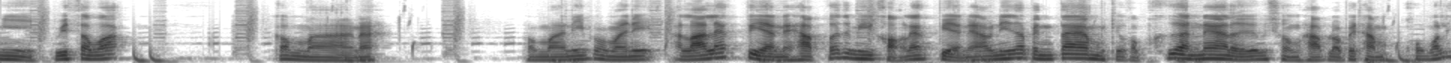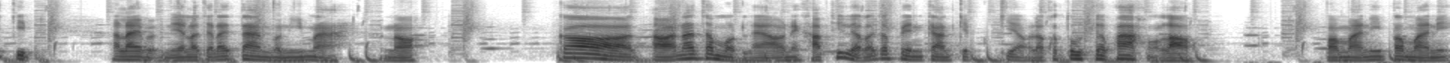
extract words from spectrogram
มีวิศวะก็มานะ ประมาณนี้ประมาณนี้ร้านแลกเปลี่ยนนะครับ ก็จะมีของแลกเปลี่ยนนะครับอันนี้จะเป็นแต้มเกี่ยวกับเพื่อนแน่เลยท่านผู้ชมครับ เราไปทำโครงภารกิจอะไรแบบนี้เราจะได้แต้มตรงนี้มาเนาะก็อ่าน่าจะหมดแล้วนะครับ ที่เหลือก็จะเป็นการเก็บเกี่ยวแล้วก็ตู้เสื้อผ้าของเรา ประมาณนี้ประมาณนี้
